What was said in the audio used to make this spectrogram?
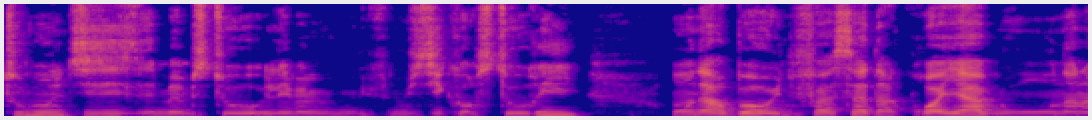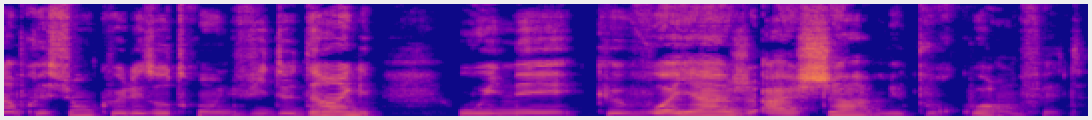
tout le monde utilise les mêmes, les mêmes musiques en story, on arbore une façade incroyable où on a l'impression que les autres ont une vie de dingue, où il n'est que voyage, achat, mais pourquoi en fait?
